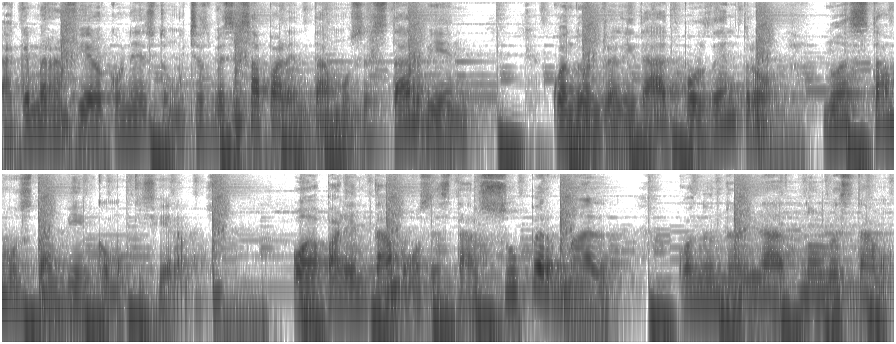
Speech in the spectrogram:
¿A qué me refiero con esto? Muchas veces aparentamos estar bien, cuando en realidad por dentro no estamos tan bien como quisiéramos. O aparentamos estar súper mal cuando en realidad no lo estamos.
